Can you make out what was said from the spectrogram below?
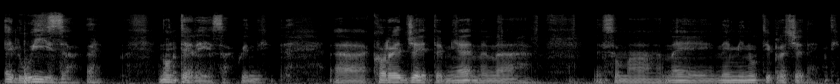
e Luisa, eh, non Teresa, quindi eh, correggetemi eh, nel, insomma, nei, nei minuti precedenti.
